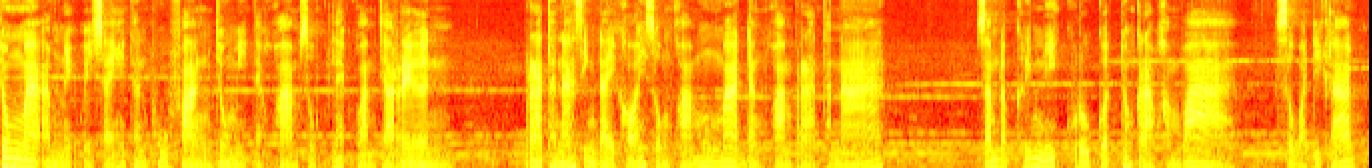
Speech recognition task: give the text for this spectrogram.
จงมาอำนวยอวยชัยให้ท่านผู้ฟังจงมีแต่ความสุขและความเจริญ ปรารถนาสิ่งใดขอให้สมความมุ่งมา่ดังความปรารถนาสำหรับคลิปนี้ครูกฎต้องกล่าวคำว่า สวัสดีครับ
